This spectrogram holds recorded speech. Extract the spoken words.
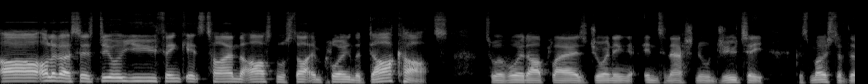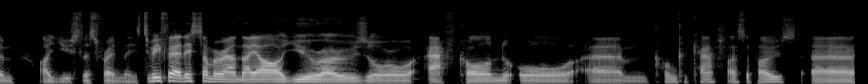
uh, Oliver says, Do you think it's time that Arsenal start employing the dark arts to avoid our players joining international duty? Because most of them are useless friendlies. To be fair, this time around they are Euros or AFCON or um, CONCACAF, I suppose. Uh,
